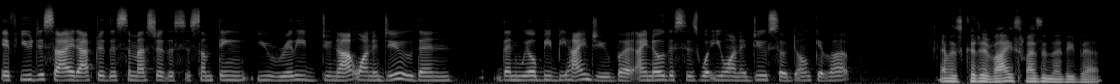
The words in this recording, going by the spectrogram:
if you decide after this semester this is something you really do not want to do, then then we'll be behind you. But I know this is what you want to do, so don't give up." That was good advice, wasn't it, Yvette?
